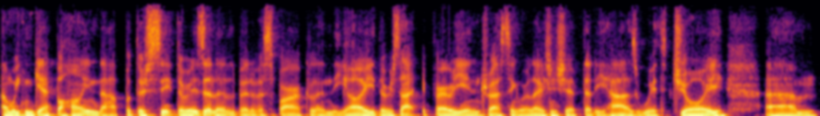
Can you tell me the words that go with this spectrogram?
and we can get behind that. But there's there is a little bit of a sparkle in the eye. There's that very interesting relationship that he has with joy. Um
